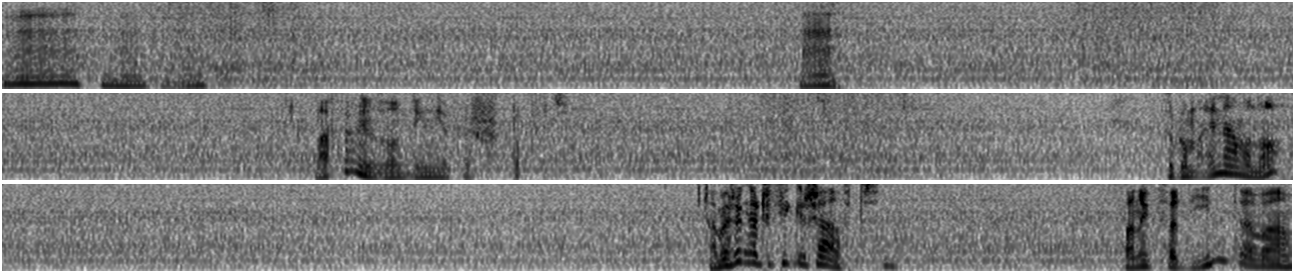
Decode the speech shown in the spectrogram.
Hm, hm, hm. Was denn mir so ein Ding hier verstopft? So, komm, einen haben wir noch. Haben wir schon ganz schön viel geschafft. Zwar nichts verdient, aber...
